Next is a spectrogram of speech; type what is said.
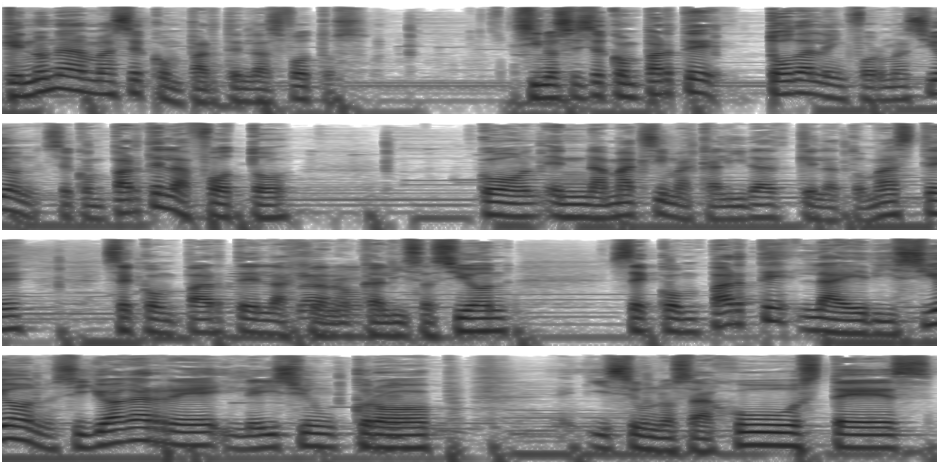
que no nada más se comparten las fotos, sino si se comparte toda la información, se comparte la foto con en la máxima calidad que la tomaste, se comparte la Claro. geolocalización, se comparte la edición. Si yo agarré y le hice un crop, hice unos ajustes,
